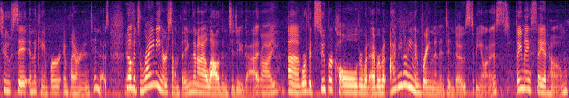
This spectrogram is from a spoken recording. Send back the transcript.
to sit in the camper and play on our Nintendos. Now, if it's raining or something, then I allow them to do that. Right. Um, or if it's super cold or whatever, but I may not even bring the Nintendos, to be honest. They may stay at home.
